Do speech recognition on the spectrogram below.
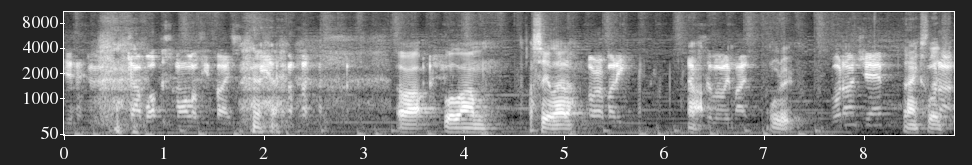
Yeah. Can't wipe the smile off your face. All right. Well, um, I'll see you later. All right, buddy. All right. Absolutely, mate. We'll do. Well done, champ. Thanks, well Ledge.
